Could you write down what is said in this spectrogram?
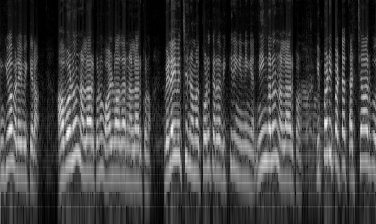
எங்கேயோ விளைவிக்கிறான். அவனும் நல்லா இருக்கணும் வாழ்வாதாரம் நல்லா இருக்கணும். விளைவிச்சு நமக்கு கொடுக்கறத விற்கிறீங்க நீங்க. நீங்களும் நல்லா இருக்கணும். இப்படிப்பட்ட தற்சார்பு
